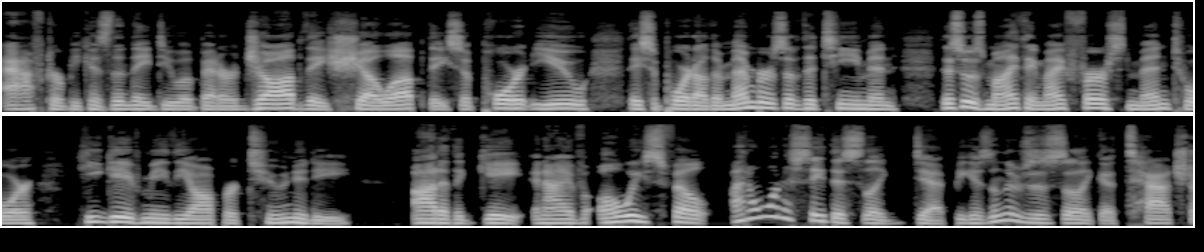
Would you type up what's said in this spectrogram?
after because then they do a better job. They show up. They support you. They support other members of the team. And this was my thing. My first mentor he gave me the opportunity out of the gate and i've always felt i don't want to say this like debt because then there's this like attached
